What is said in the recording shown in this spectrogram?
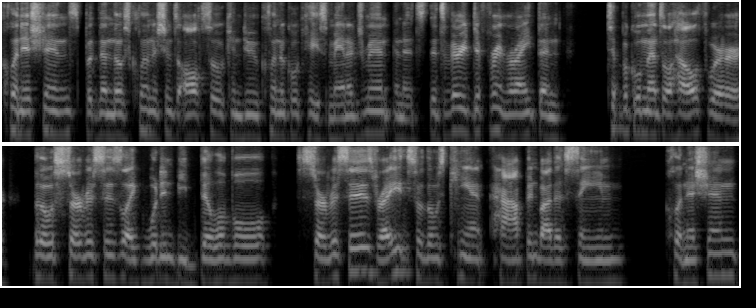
clinicians, but then those clinicians also can do clinical case management, and it's it's very different, right, than typical mental health where those services like wouldn't be billable services, right? So those can't happen by the same clinician.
